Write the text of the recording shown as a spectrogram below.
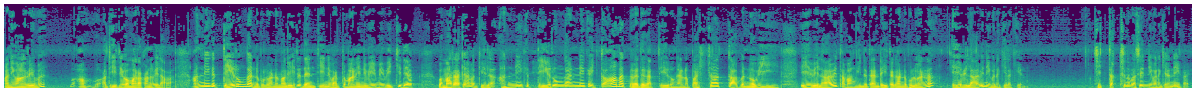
අනිවාර්යයෙන්ම අතීතේ වමාර කන වෙලාව. අන්න ඒක තේරුම් ගන්න පුළුවන් නම් මගේ හිත දැන් තියෙන්නේ වර්තමානයේ නෙවෙයි මේ වෙච්ච දෙයක් වමාරා කෑම කියලා. අන්න ඒක තේරුම් ගන්න එක ඉතාමත්ම වැදගත්. තේරුම් ගන්න පශ්චාත්තාප නොවි ඒ වෙලාවේ Taman ඉන්න තැනට හිත ගන්න පුළුවන් නම් ඒ වෙලාවේ නිවන කියලා කියනවා. චිත්තක්ෂණ වශයෙන් නිවන කියන්නේ ඒකයි.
